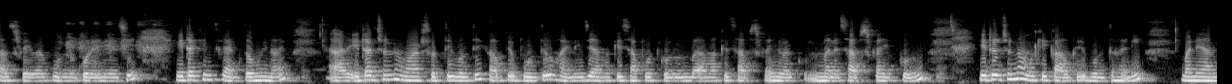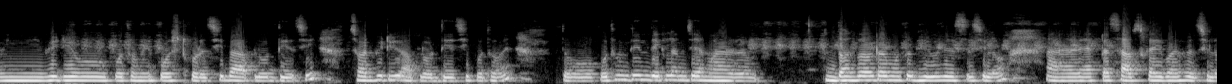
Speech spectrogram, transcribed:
সাবস্ক্রাইবার পূর্ণ করে নিয়েছি, এটা কিন্তু একদমই নয়। আর এটার জন্য আমার সত্যি বলতে কাউকে বলতেও হয়নি যে আমাকে সাপোর্ট করুন বা আমাকে সাবস্ক্রাইবার মানে সাবস্ক্রাইব করুন। এটার জন্য আমাকে কাউকে বলতে হয়নি। মানে আমি ভিডিও প্রথমে পোস্ট করেছি বা আপলোড দিয়েছি শর্ট ভিডিও আপলোড দিয়েছি প্রথমে। তো প্রথম দিন দেখলাম যে আমার দশ বারোটার মতো ভিউজ এসেছিল, আর একটা সাবস্ক্রাইবার হয়েছিল।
